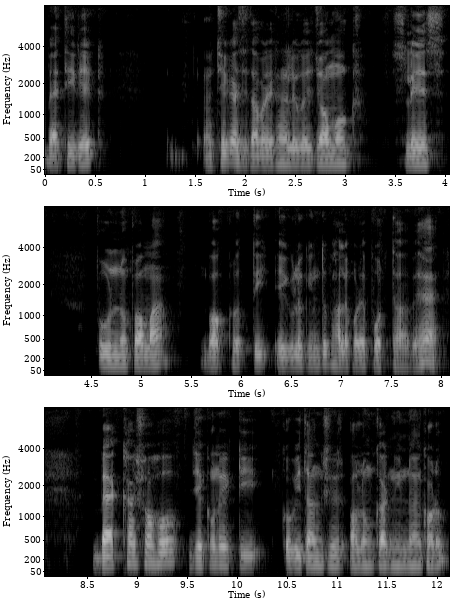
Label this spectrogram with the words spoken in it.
ব্যতিরেক, ঠিক আছে? তারপর এখানে লেখো যমক, শ্লেষ, পূর্ণপ্রমা বক্রোক্তি এগুলো কিন্তু ভালো করে পড়তে হবে হ্যাঁ? ব্যাখ্যা সহ যে কোনো একটি কবিতাংশের অলঙ্কার নির্ণয় করো।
